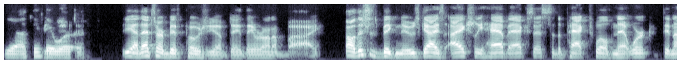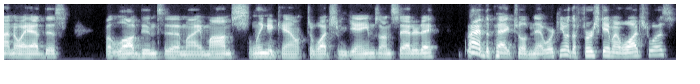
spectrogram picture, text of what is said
Yeah, I think they were. Yeah, that's our Biff Poggi update. They were on a bye. Oh, this is big news, guys. I actually have access to the Pac 12 network. Did not know I had this, but logged into my mom's Sling account to watch some games on Saturday. And I have the Pac 12 network. You know what the first game I watched was?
